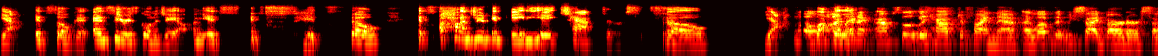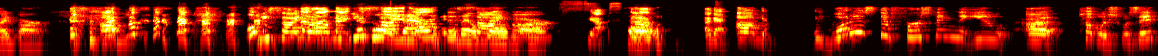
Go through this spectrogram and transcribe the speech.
Yeah, it's so good. And Sirius going to jail. I mean, it's it's it's so it's 188 chapters. So yeah, Well, Buckle I'm in. gonna absolutely have to find that. I love that we sidebarred our sidebar. Um, we that all sidebarred, night. we Just so you know. sidebarred the Female sidebar. Yeah. So, okay. Um, what is the first thing that you uh published? Was it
